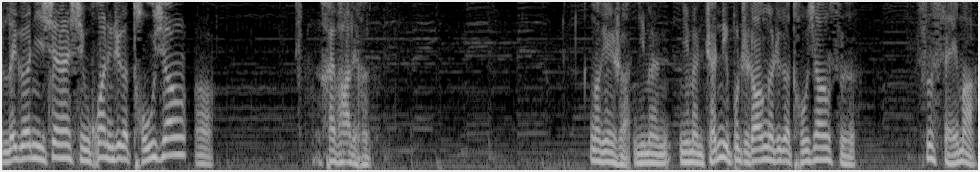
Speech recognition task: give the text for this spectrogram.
雷哥，你现在新换的这个头像啊，害怕的很。”我跟你说，你们你们真的不知道我这个头像是是谁吗？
